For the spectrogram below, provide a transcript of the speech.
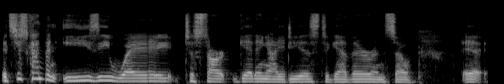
it's just kind of an easy way to start getting ideas together. And so, it, eh,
